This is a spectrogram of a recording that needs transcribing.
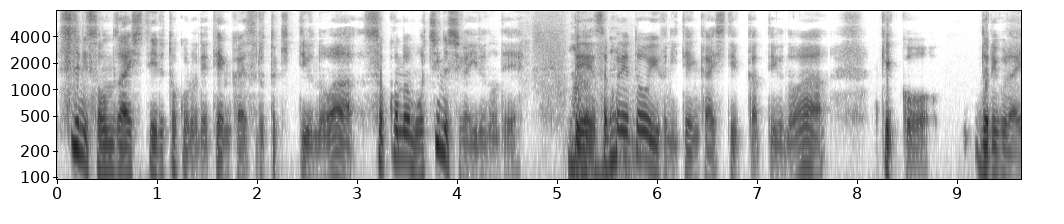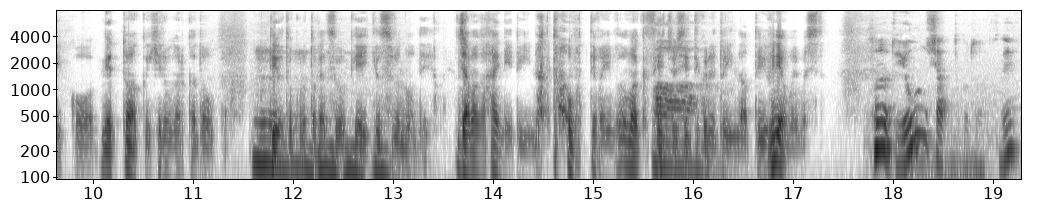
すでに存在しているところで展開するときっていうのは、そこの持ち主がいるので、で、ねそこでどういうふうに展開していくかっていうのは、結構、どれぐらいこう、ネットワーク広がるかどうかっていうところとかにすごく影響するので、邪魔が入んないといいなと思ってはいます。うまく成長していってくれるといいなというふうに思いました。そうなると4社ってことなんですね。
